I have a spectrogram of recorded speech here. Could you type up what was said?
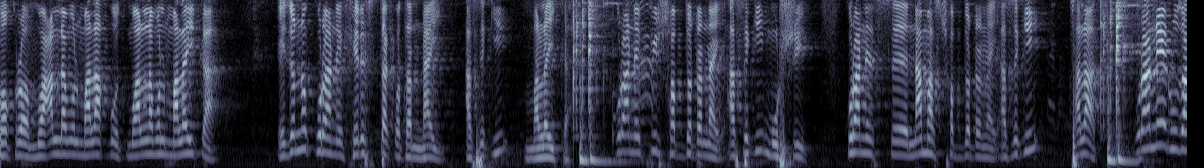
মকরম মো মোয়াল্লামুল মালাকুত মোয়াল্লামুল মালাইকা। এই জন্য কোরআনে ফেরেস্তা কথা নাই। আছে কি? মালাইকা। কোরআনে পীর শব্দটা নাই আছে কি মুর্শিদ? কোরআনে নামাজ শব্দটা নাই আছে কি ছালাত কোরআনে রোজা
